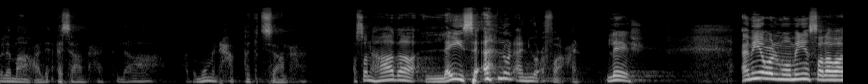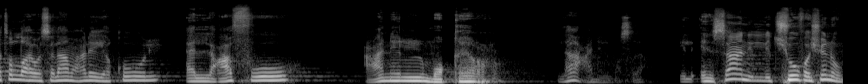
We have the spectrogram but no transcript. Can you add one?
ولا ما عليه أسامحك. لا هذا مو من حقك تسامحه. أصلا هذا ليس أهل أن يعفى عنه. ليش؟ أمير المؤمنين صلوات الله وسلامه عليه يقول العفو عن المقر. لا عن المصر الإنسان اللي تشوفه شنو؟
